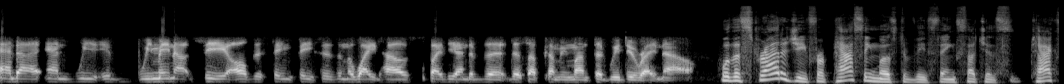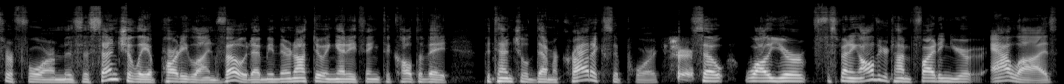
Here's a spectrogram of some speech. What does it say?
and uh, and we we may not see all the same faces in the White House by the end of the, this upcoming month that we do right now. Well, the strategy for passing most of these things, such as tax reform, is essentially a party line vote. I mean, they're not doing anything to cultivate potential Democratic support. Sure. So while you're spending all of your time fighting your allies,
